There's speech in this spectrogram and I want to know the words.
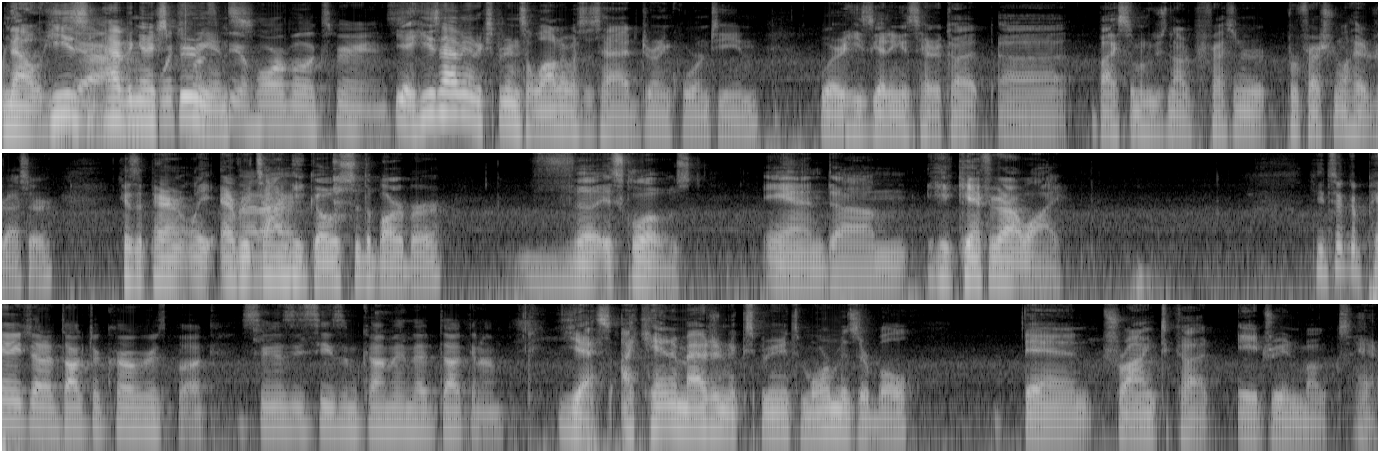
Now he's Yeah, having an which must experience. be a horrible experience. Yeah, he's having an experience a lot of us has had during quarantine, where he's getting his haircut uh, by someone who's not a professional professional hairdresser, because apparently every Not time I. he goes to the barber, the it's closed, and um, he can't figure out why. He took a page out of Dr. Kroger's book. As soon as he sees him coming, they're ducking him. Yes, I can't imagine an experience more miserable than trying to cut Adrian Monk's hair.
